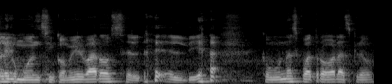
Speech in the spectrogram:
sale como en 5 mil baros el, el día, como unas 4 horas, creo.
